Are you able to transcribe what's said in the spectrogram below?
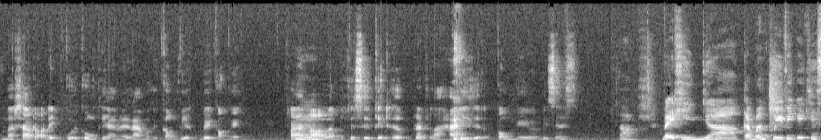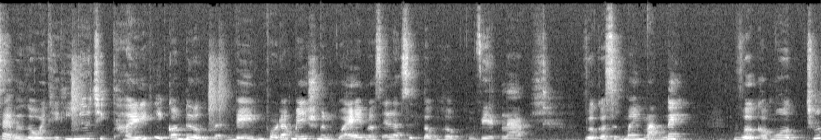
mà sau đó đến cuối cùng thì em lại làm một cái công việc về công nghệ và ừ. nó là một cái sự kết hợp rất là hay giữa công nghệ và business À, vậy thì uh, cảm ơn quý vị cái chia sẻ vừa rồi. Thế thì như chị thấy thì con đường dẫn đến product management của em nó sẽ là sự tổng hợp của việc là vừa có sự may mắn này, vừa có một chút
